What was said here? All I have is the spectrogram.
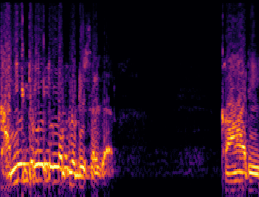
కమిట్మెంట్ ఉన్న ప్రొడ్యూసర్ గారు. కానీ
